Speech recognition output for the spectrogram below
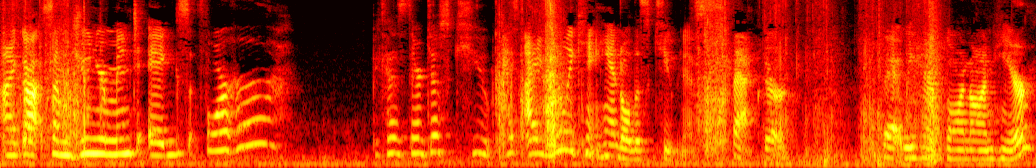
I got some Junior Mint eggs for her because they're just cute. Guys, I really can't handle this cuteness factor that we have going on here.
